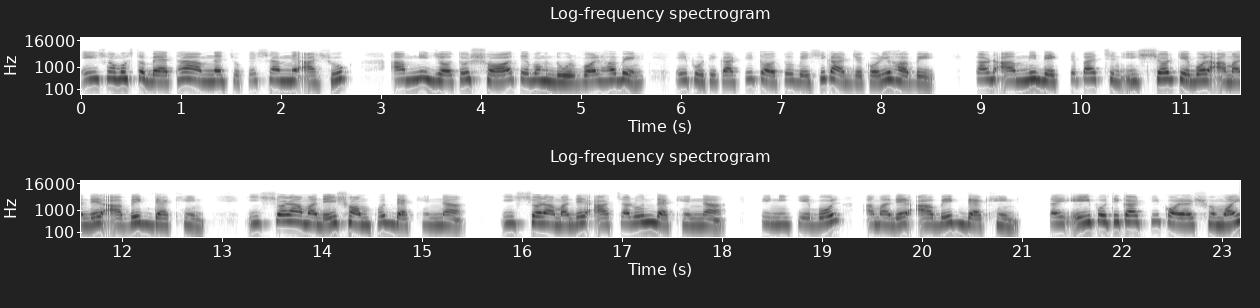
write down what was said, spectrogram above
এই সমস্ত ব্যথা আপনার চোখের সামনে আসুক। আপনি যত সৎ এবং দুর্বল হবেন, এই প্রতিকারটি তত বেশি কার্যকরী হবে। কারণ আপনি দেখতে পাচ্ছেন, ঈশ্বর কেবল আমাদের আবেগ দেখেন। ঈশ্বর আমাদের সম্পদ দেখেন না। ঈশ্বর আমাদের আচরণ দেখেন না। তিনি কেবল আমাদের আবেগ দেখেন। তাই এই প্রতিকারটি করার সময়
